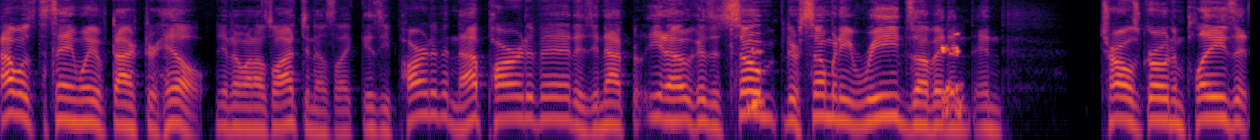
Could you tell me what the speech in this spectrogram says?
I was the same way with Doctor Hill. You know, when I was watching, I was like, "Is he part of it? Not part of it? Is he not?" You know, because it's so there's so many reads of it, and, and Charles Grodin plays it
